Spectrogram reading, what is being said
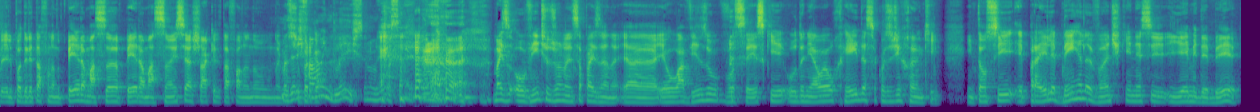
ele poderia estar falando pera, maçã, pera, maçã, e você achar que ele tá falando um negócio Mas eles super falam ga- inglês, você não viu a série. Mas, ouvinte do Jornalista Paisana, eh, eu aviso vocês que o Daniel é o rei dessa coisa de ranking. Então, se para ele é bem relevante que nesse IMDB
